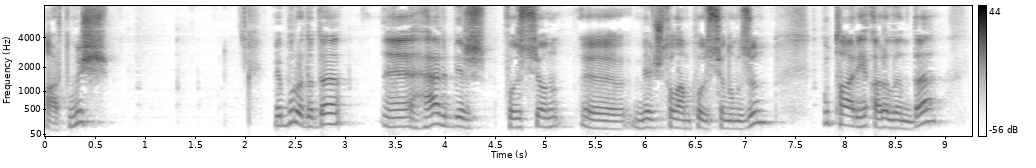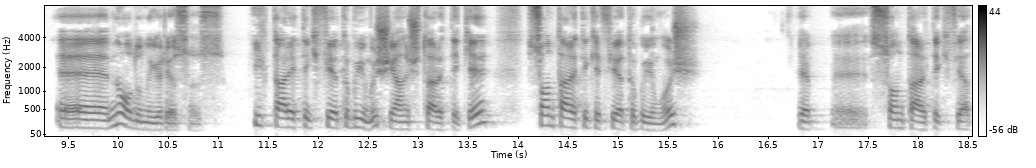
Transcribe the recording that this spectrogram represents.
artmış. Ve burada da e, her bir pozisyon mevcut olan pozisyonumuzun bu tarih aralığında ne olduğunu görüyorsunuz. İlk tarihteki fiyatı buymuş yani şu tarihteki. Son tarihteki fiyatı buymuş. Son tarihteki fiyat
